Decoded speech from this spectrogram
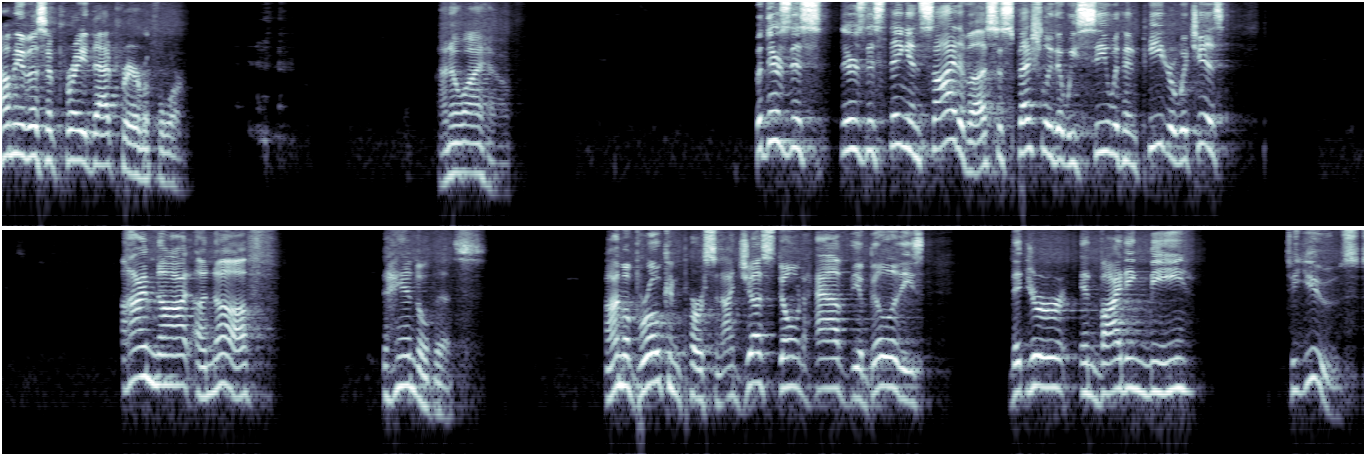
How many of us have prayed that prayer before? I know I have. But there's this, there's this thing inside of us, especially that we see within Peter, which is I'm not enough to handle this. I'm a broken person. I just don't have the abilities that you're inviting me to use.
